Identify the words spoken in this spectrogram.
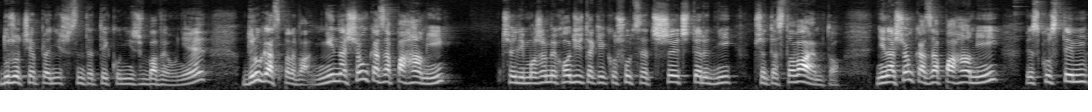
dużo cieplej niż w syntetyku, niż w bawełnie. Druga sprawa, nie nasiąka zapachami, Czyli możemy chodzić w takiej koszulce 3-4 dni, przetestowałem to. Nie nasiąka zapachami, w związku z tym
